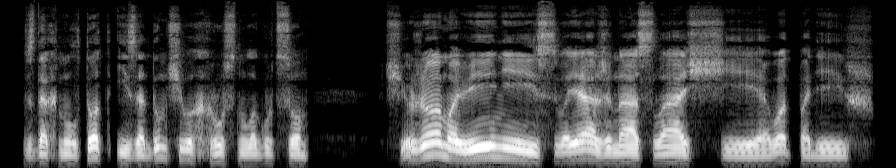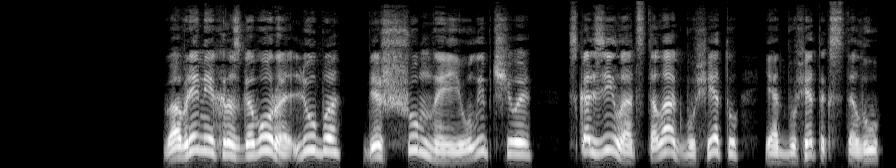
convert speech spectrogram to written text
— вздохнул тот и задумчиво хрустнул огурцом. — В чужом авине своя жена слаще, а вот подишь. Во время их разговора Люба, бесшумная и улыбчивая, скользила от стола к буфету и от буфета к столу,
